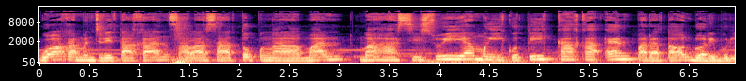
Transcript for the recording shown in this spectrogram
gue akan menceritakan salah satu pengalaman mahasiswi yang mengikuti KKN pada tahun 2018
